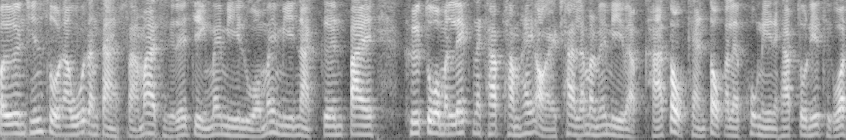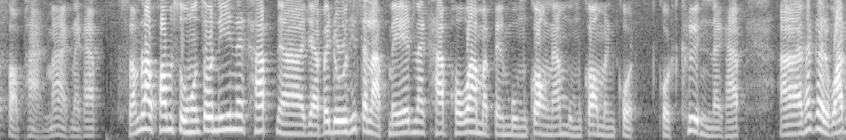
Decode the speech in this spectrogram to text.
ปืนชิ้นส่วนอาวุธต่างๆ สามารถถือได้จริง ไม่มีหลวมไม่มีหนักเกินไป คือตัวมันเล็กนะครับทำให้ออกแอคชั่นแล้วมันไม่มีแบบขาตกแขนตกอะไรพวกนี้นะครับตัวนี้ถือว่าสอบผ่านมากนะครับสำหรับความสูงของตัวนี้นะครับอ่าอย่าไปดูที่ตลับเมตรนะครับเพราะว่ามันเป็นมุมกล้องนะมุมกล้องมันกด กดขึ้นนะครับถ้าเกิดวัด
